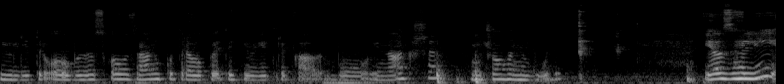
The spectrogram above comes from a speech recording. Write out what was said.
Пів літру. Обов'язково зранку треба пити пів літри кави, бо інакше нічого не буде. Я взагалі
